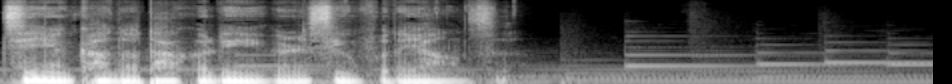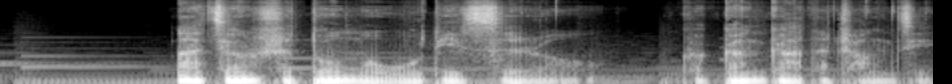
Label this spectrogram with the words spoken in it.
亲眼看到他和另一个人幸福的样子，那将是多么无地自容和尴尬的场景。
